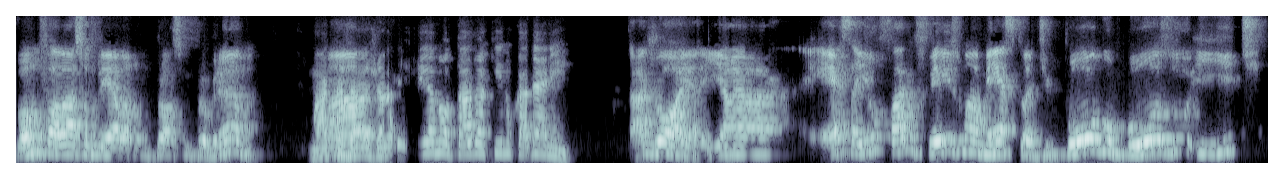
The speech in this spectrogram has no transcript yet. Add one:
Vamos falar sobre ela no próximo programa. Marca, mas... já, já deixei anotado aqui no caderninho. Tá joia. E a, essa aí o Fábio fez uma mescla de Pogo, Bozo e It.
